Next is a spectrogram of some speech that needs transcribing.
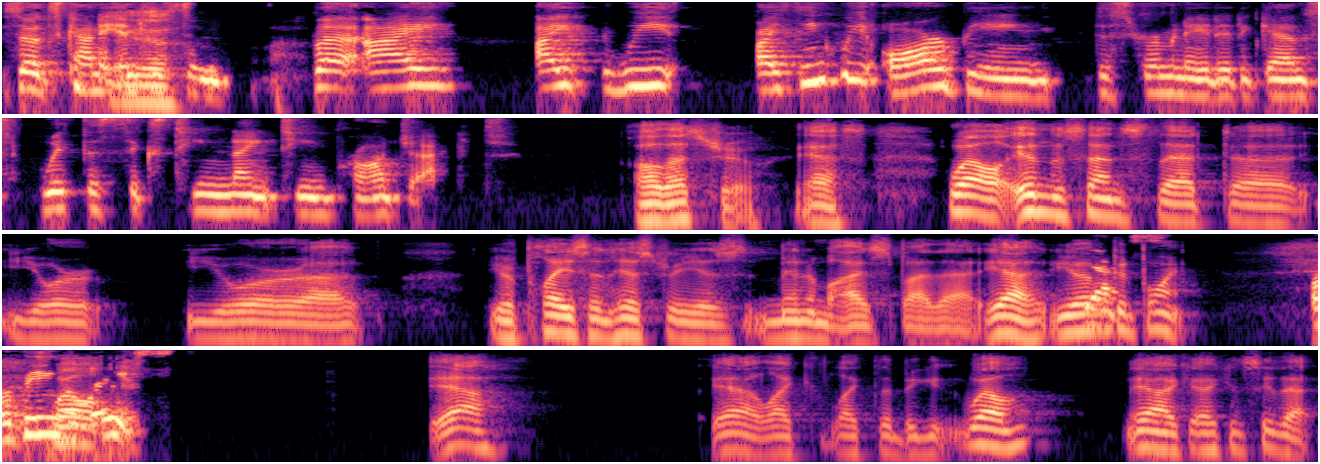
so it's kind of Yeah. interesting. But I I we I think we are being discriminated against with the 1619 project. Oh, that's true. Yes. Well, in the sense that uh, your your uh, your place in history is minimized by that. Yeah, you have a good point. Or being Well, erased. Yeah, yeah, like like the beginning. Well, yeah, I, I can see that.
